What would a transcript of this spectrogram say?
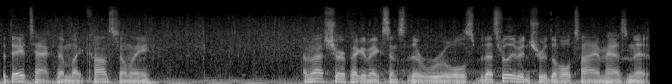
But they attack them, like, constantly. I'm not sure if I can make sense of their rules, but that's really been true the whole time, hasn't it?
